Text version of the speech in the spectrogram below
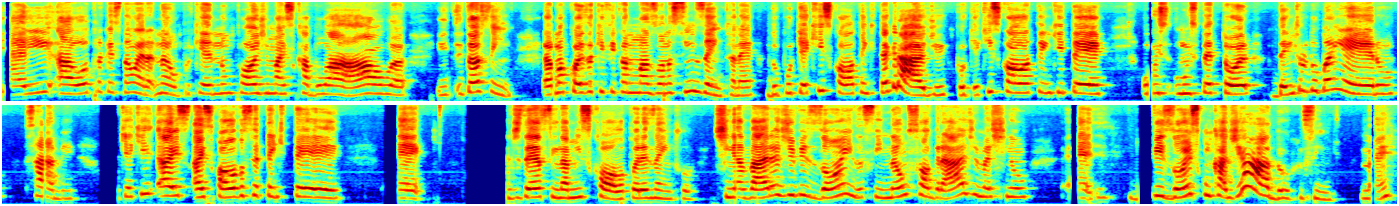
e aí a outra questão era, não, porque não pode mais cabular a aula. Então, assim, é uma coisa que fica numa zona cinzenta, né? Do porquê que escola tem que ter grade, porquê que escola tem que ter um, um inspetor dentro do banheiro, sabe? Por que, a, a escola você tem que ter. É, dizer assim, na minha escola, por exemplo, tinha várias divisões, assim, não só grade, mas tinham é, divisões com cadeado, assim, né?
